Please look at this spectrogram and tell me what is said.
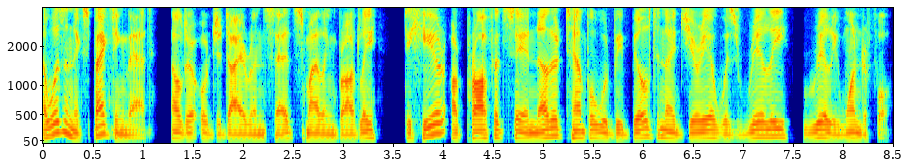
I wasn't expecting that, Elder Ojediran said, smiling broadly. To hear our prophet say another temple would be built in Nigeria was really, really wonderful.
